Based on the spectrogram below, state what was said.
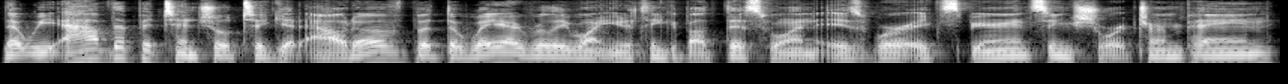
that we have the potential to get out of. But the way I really want you to think about this one is we're experiencing short term pain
